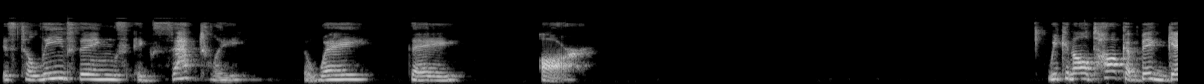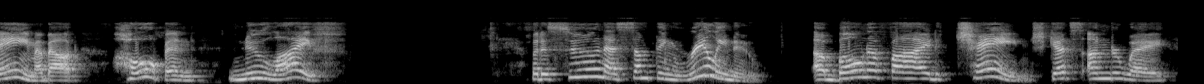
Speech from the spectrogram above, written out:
is to leave things exactly the way they are. We can all talk a big game about hope and new life but as soon as something really new, a bona fide change gets underway,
